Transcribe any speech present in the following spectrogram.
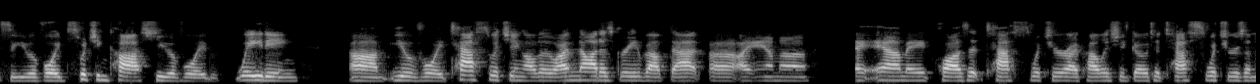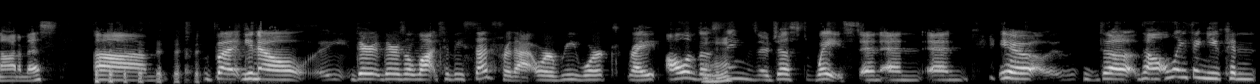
So you avoid switching costs, you avoid waiting, um, you avoid task switching, although I'm not as great about that. Uh, I am a, I am a closet task switcher. I probably should go to Task Switchers Anonymous. Um, but you know, there there's a lot to be said for that, or rework, right? All of those mm-hmm. things are just waste, and and and you know, the the only thing you can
